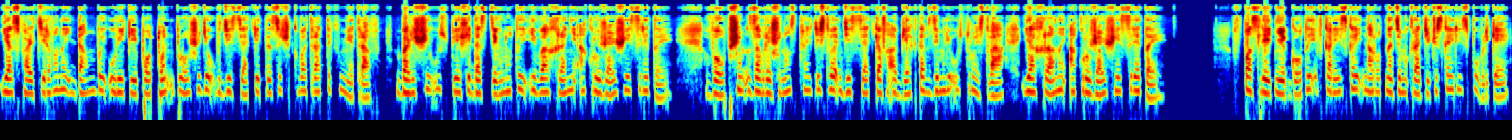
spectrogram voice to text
и асфальтированной дамбой у реки Потон площадью в десятки тысяч квадратных метров. Большие успехи достигнуты и в охране окружающей среды. В общем, завершено строительство десятков объектов землеустройства и охраны окружающей среды. В последние годы в Корейской Народно-Демократической Республике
